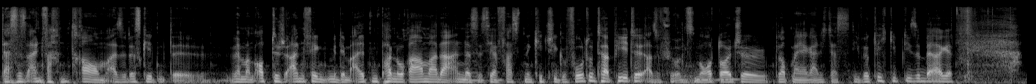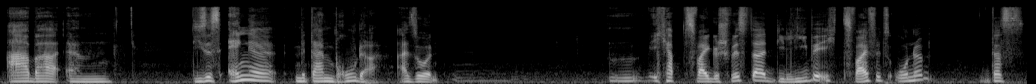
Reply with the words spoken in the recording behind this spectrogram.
das ist einfach ein Traum. Also das geht, äh, wenn man optisch anfängt mit dem Alpenpanorama da an, das ist ja fast eine kitschige Fototapete. Also für uns Norddeutsche glaubt man ja gar nicht, dass es die wirklich gibt, diese Berge. Aber ähm, dieses Enge mit deinem Bruder, also ich habe zwei Geschwister, die liebe ich zweifelsohne. Das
